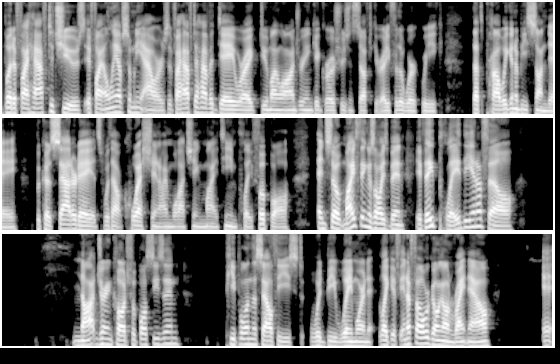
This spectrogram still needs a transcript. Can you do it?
But if I have to choose, if I only have so many hours, if I have to have a day where I do my laundry and get groceries and stuff to get ready for the work week, that's probably going to be Sunday because Saturday, it's without question, I'm watching my team play football. And so my thing has always been if they played the NFL not during college football season, people in the Southeast would be way more like if NFL were going on right now, eh,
